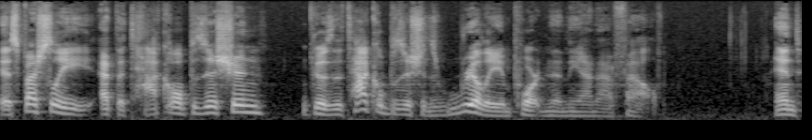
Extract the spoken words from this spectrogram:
especially at the tackle position, because the tackle position is really important in the NFL. And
